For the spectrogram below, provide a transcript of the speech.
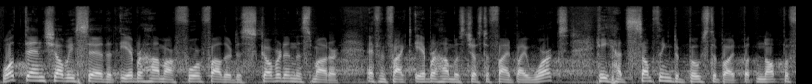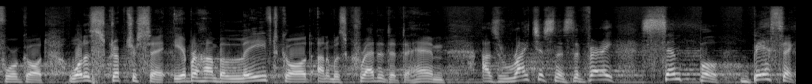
What then shall we say that Abraham, our forefather, discovered in this matter, if in fact Abraham was justified by works? He had something to boast about, but not before God. What does Scripture say? Abraham believed God and it was credited to him as righteousness. The very simple, basic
